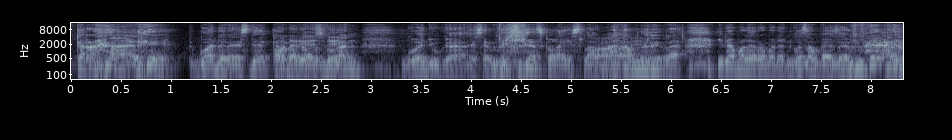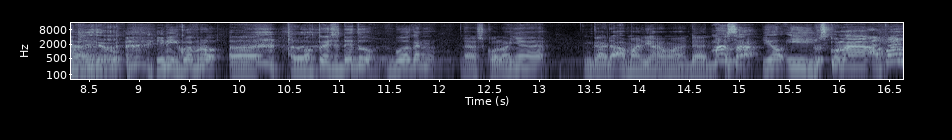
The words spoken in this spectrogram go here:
Karena gue dari SD Oh, karena dari SD. kebetulan gue juga SMP nya sekolah Islam alhamdulillah. Jadi amalia Ramadan gue sampai SMP anjir. Ini gue bro eh, waktu SD tuh gue kan nah, sekolahnya nggak ada Amalia Ramadan. Masa? Yo i lu sekolah apa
